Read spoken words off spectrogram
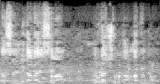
त्या सैनिकांनाही सलाम. एवढ्याच शुभकामना धन्यवाद.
